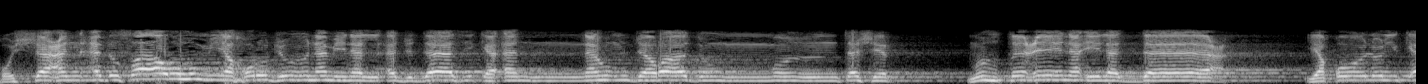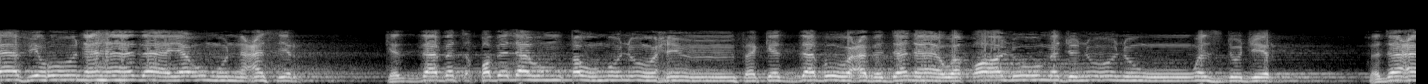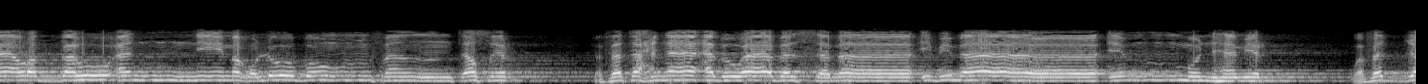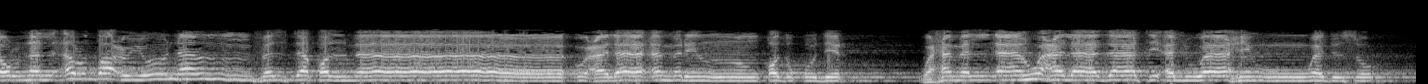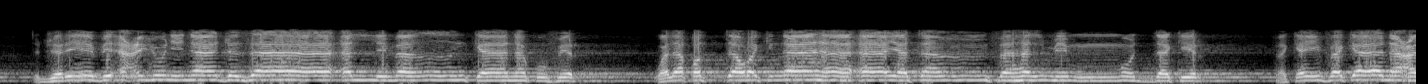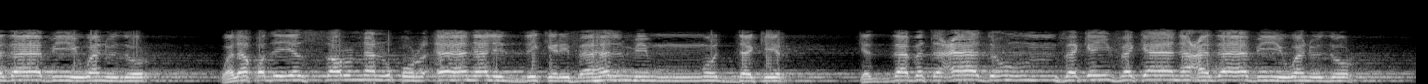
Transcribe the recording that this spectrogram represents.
خش عن أبصارهم يخرجون من الأجداث كأنهم جراد منتشر مهطعين إلى الداع. يقول الكافرون هذا يوم عسر. كذبت قبلهم قوم نوح فكذبوا عبدنا وقالوا مجنون وازدجر. فدعا ربه أني مغلوب فانتصر. ففتحنا أبواب السماء بماء منهمر. وفجرنا الأرض عيونا فالتقى الماء على أمر قد قدر. وحملناه على ذات ألواح ودسر. تجري بأعيننا جزاء لمن كان كفر. ولقد تركناها آية فهل من مدكر؟ فكيف كان عذابي ونذر؟ ولقد يسرنا القرآن للذكر فهل من مدكر؟ كذبت عاد فكيف كان عذابي ونذر؟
